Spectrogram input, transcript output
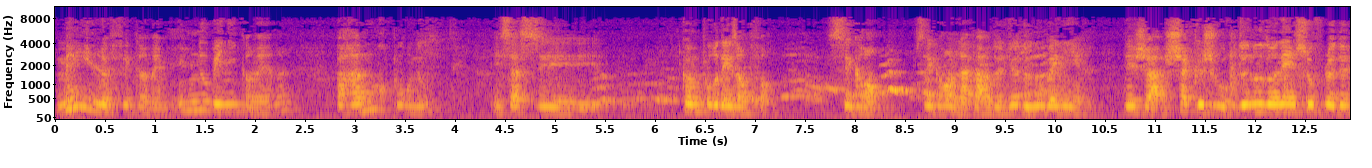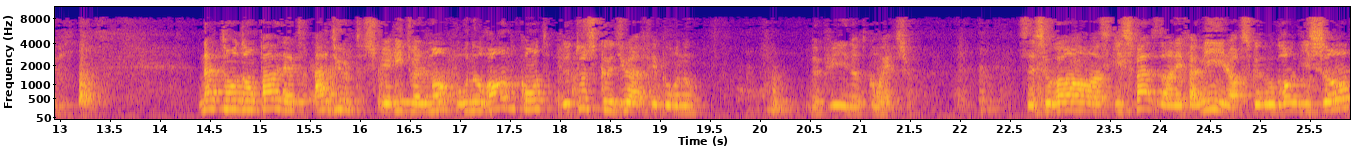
mais il le fait quand même. Il nous bénit quand même par amour pour nous. Et ça, c'est comme pour des enfants. C'est grand. C'est grand la part de Dieu de nous bénir déjà chaque jour, de nous donner le souffle de vie. N'attendons pas d'être adultes spirituellement pour nous rendre compte de tout ce que Dieu a fait pour nous depuis notre conversion. C'est souvent ce qui se passe dans les familles lorsque nous grandissons,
